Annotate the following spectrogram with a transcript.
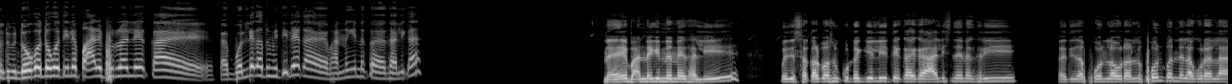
मग तुम्ही दोघं दोघं तिला पाहायला फिरू राहिले काय काय बोलले का तुम्ही तिथे? काय भांडण गिंडण काय झाली काय नाही भांडण गिंडण नाही झाली. म्हणजे सकाळपासून कुठं गेली ते काय काय आलीच नाही ना घरी. तर तिचा फोन लावून राहिलो फोन पण नाही लागू राहिला.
